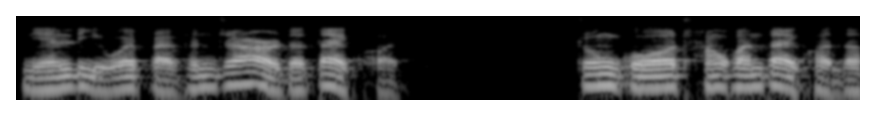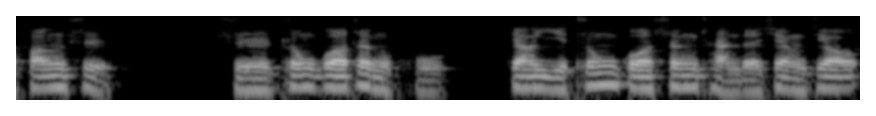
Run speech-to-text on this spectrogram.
年利为百分之二的贷款。中国偿还贷款的方式是中国政府将以中国生产的橡胶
